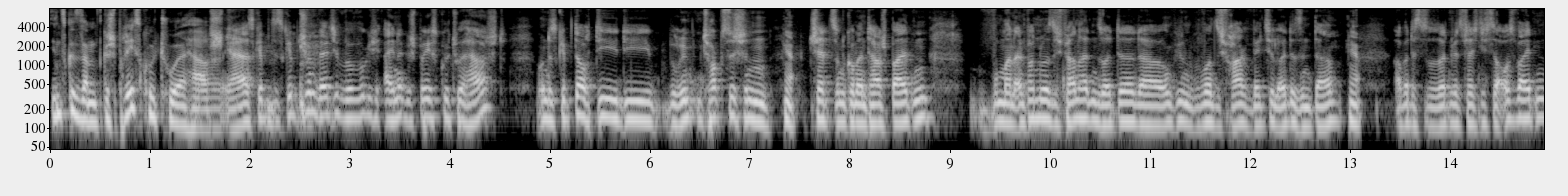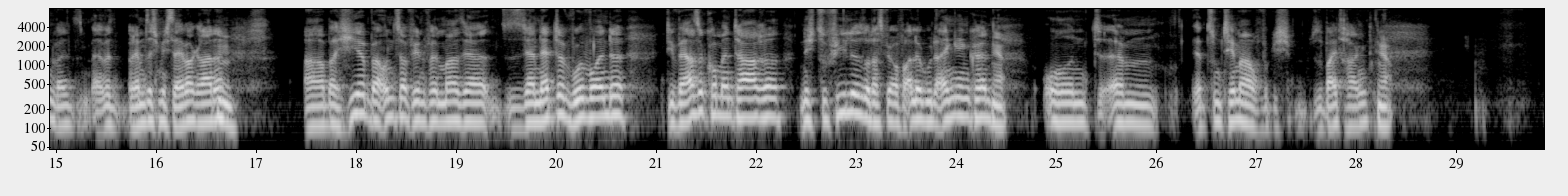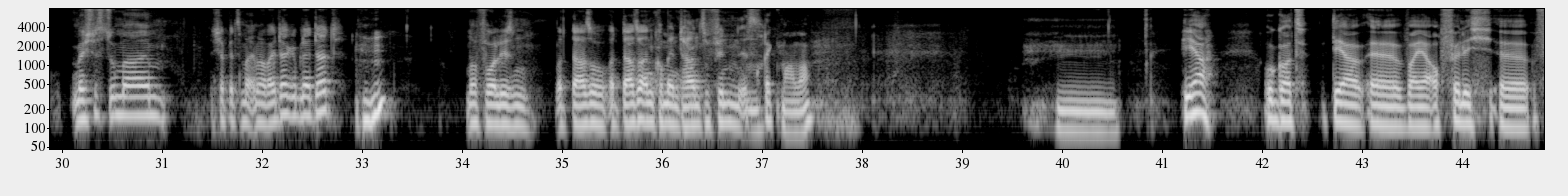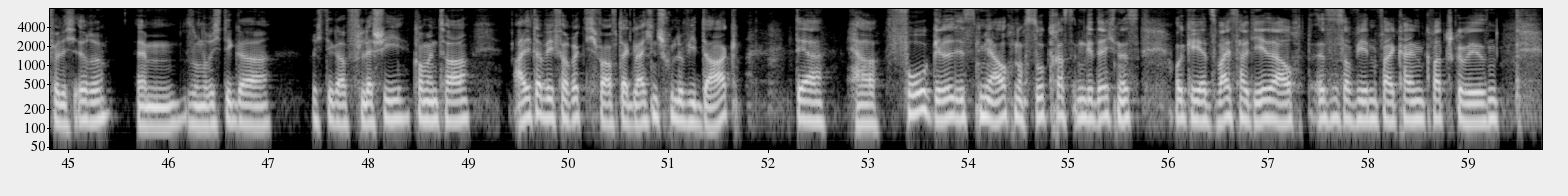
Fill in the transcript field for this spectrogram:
insgesamt Gesprächskultur herrscht. Ja, es gibt, es gibt schon welche, wo wirklich eine Gesprächskultur herrscht. Und es gibt auch die, die berühmten toxischen Ja. Chats und Kommentarspalten, wo man einfach nur sich fernhalten sollte, da irgendwie, wo man sich fragt, welche Leute sind da. Ja. Aber das sollten wir jetzt vielleicht nicht so ausweiten, weil äh, bremse ich mich selber gerade. Hm. Aber hier bei uns auf jeden Fall mal sehr, sehr nette, wohlwollende, diverse Kommentare, nicht zu viele, sodass wir auf alle gut eingehen können. Ja. Und ähm, ja, zum Thema auch wirklich so beitragend. Ja. Möchtest du mal, ich habe jetzt mal einmal weitergeblättert, Mhm. mal vorlesen, was da, so, was da so an Kommentaren zu finden ist. Mach mal, wa? Hm. Ja, oh Gott, der äh, war ja auch völlig, äh, völlig irre. Ähm, so ein richtiger richtiger flashy Kommentar. Alter, wie verrückt, ich war auf der gleichen Schule wie Dark. Der Herr Vogel ist mir auch noch so krass im Gedächtnis. Okay, jetzt weiß halt jeder auch, es ist auf jeden Fall kein Quatsch gewesen.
